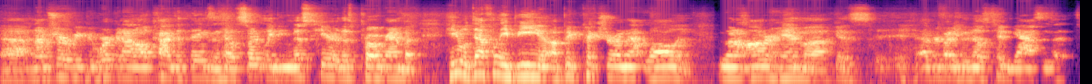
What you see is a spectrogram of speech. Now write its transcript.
uh, and I'm sure we'd be working on all kinds of things, and he'll certainly be missed here in this program. But he will definitely be a big picture on that wall, and we want to honor him because uh, everybody who knows Tim Gasson, that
